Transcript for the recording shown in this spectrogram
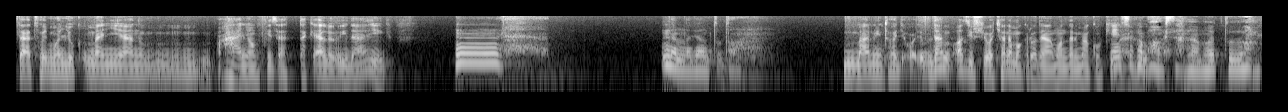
Tehát, hogy mondjuk mennyien, mm, hányan fizettek elő idáig? Nem nagyon tudom. Mármint, hogy de az is jó, hogyha nem akarod elmondani, mert akkor Én kivágjuk. csak a bankszámlámat tudom.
